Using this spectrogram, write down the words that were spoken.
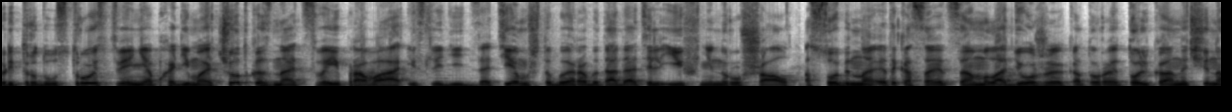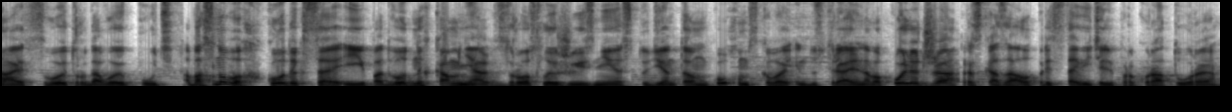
При трудоустройстве необходимо четко знать свои права и следить за тем, чтобы работодатель их не нарушал. Особенно это касается молодежи, которая только начинает свой трудовой путь. Об основах кодекса и подводных камнях взрослой жизни студентам Кохумского индустриального колледжа рассказал представитель прокуратуры.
